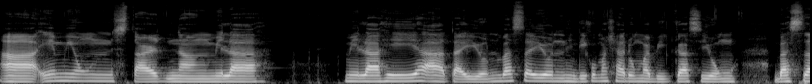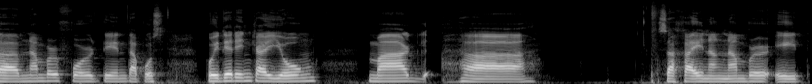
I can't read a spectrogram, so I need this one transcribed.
ah M yung start ng Mila Milahiya ata yun. Basta yun, hindi ko masyadong mabigkas yung basta number 14 tapos pwede rin kayong mag ah, sakay ng number 8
